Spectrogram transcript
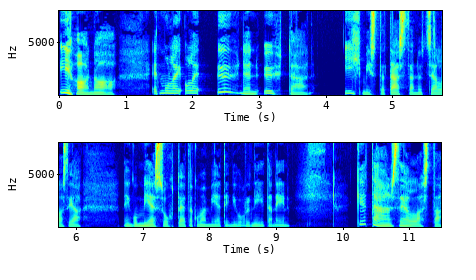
ihanaa. Että mulla ei ole yhden yhtään ihmistä tässä nyt sellaisia niin kuin miessuhteita, kun mä mietin juuri niitä, niin ketään sellaista,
